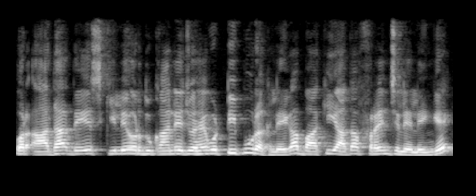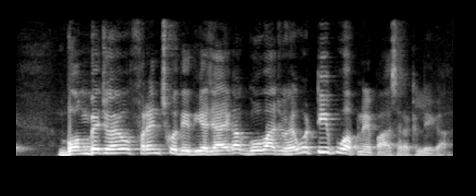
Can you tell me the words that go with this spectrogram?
और आधा देश किले और दुकानें जो है वो टीपू रख लेगा, बाकी आधा फ्रेंच ले लेंगे। बॉम्बे जो है वो फ्रेंच को दे दिया जाएगा, गोवा जो है वो टीपू अपने पास रख लेगा।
